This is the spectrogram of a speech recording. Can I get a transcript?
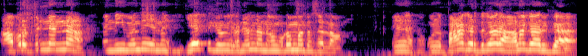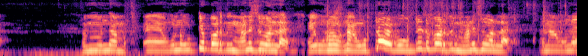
அப்புறம் பின்ன என்ன? நீ வந்து என்ன ஏத்துக்கிற வரல நான் விட மாட்டேன் செல்லாம் ஏன், உன்னை பாக்குறதுக்கு வேற அழகா இருக்க. இந்த, உன்னை விட்டு போறதுக்கு மனசு வரல. உன்னை நான் விட்டு விட்டுட்டு போறதுக்கு மனசு வரல. நான் உன்னை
